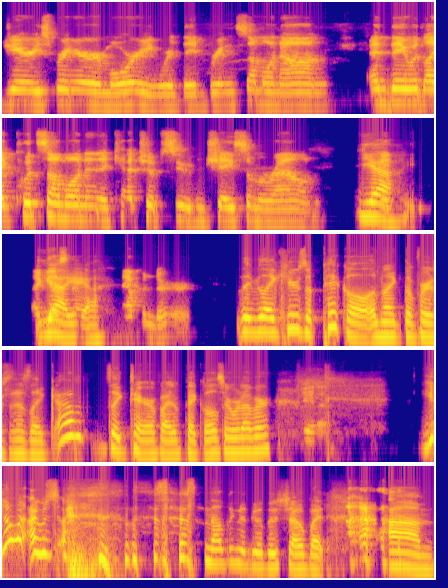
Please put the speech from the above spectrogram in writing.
Jerry Springer or Maury where they'd bring someone on and they would like put someone in a ketchup suit and chase them around. Yeah, I yeah, guess yeah, yeah. happened to her. They'd be like, "Here's a pickle," and like the person is like, "I'm like terrified of pickles or whatever." Yeah. You know what? I was. this has nothing to do with the show, but um,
